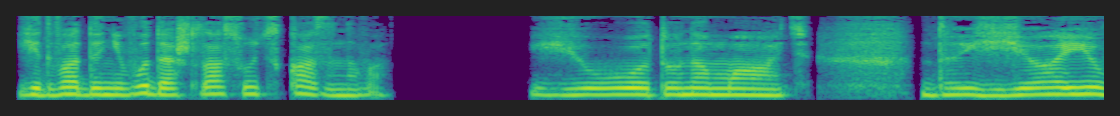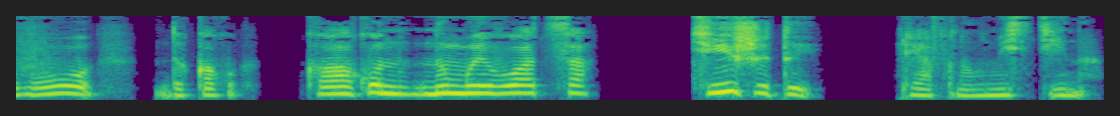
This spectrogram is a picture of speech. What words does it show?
едва до него дошла суть сказанного. «Йотуна мать! Да я его! Да как, как он на моего отца? Тише ты!» — рявкнул Местина.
